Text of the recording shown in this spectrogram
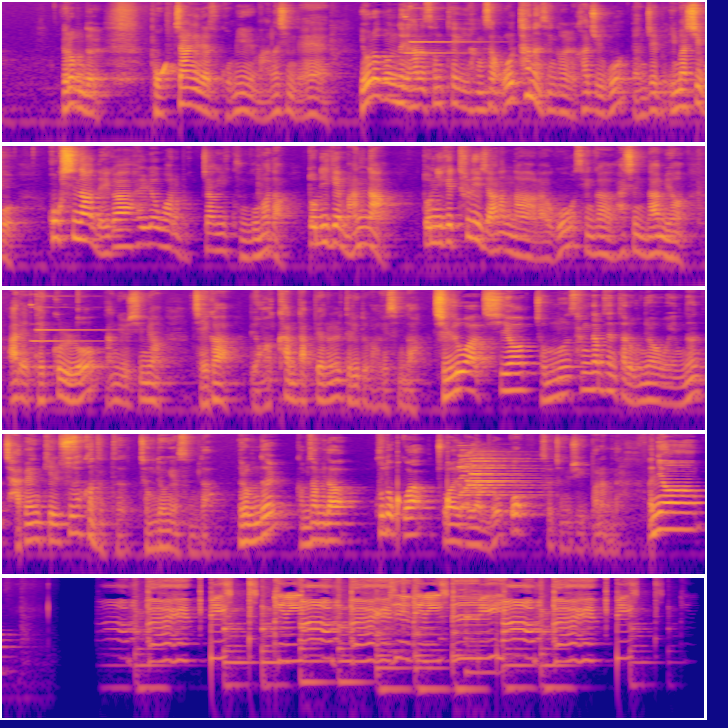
여러분들 복장에 대해서 고민이 많으신데 여러분들이 하는 선택이 항상 옳다는 생각을 가지고 면접에 임하시고 혹시나 내가 하려고 하는 복장이 궁금하다 또는 이게 맞나 또는 이게 틀리지 않았나 라고 생각하신다면 아래 댓글로 남겨주시면 제가 명확한 답변을 드리도록 하겠습니다. 진로와 취업 전문 상담센터를 운영하고 있는 자벤킬 수석 컨설트 정동이었습니다. 여러분들 감사합니다. 구독과 좋아요 알람도 꼭 설정해 주시기 바랍니다. 안녕!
